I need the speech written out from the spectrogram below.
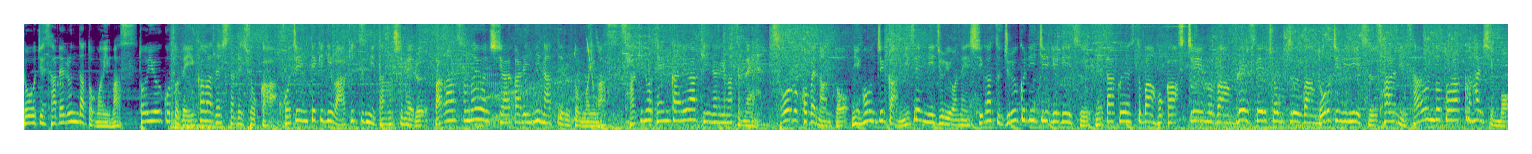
表示されるんだと思います。ということでいかがでしたでしょうか個人的には飽きずに楽しめるバランスの良い仕上がりになっていると思います。先の展開が気になりますね。ソウルコベナント、日本時間2024年4月19日リリース、ネタクエスト版ほか、スチーム版、プレイステーション2版同時リリース、さらにサウンドトラック配信も。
